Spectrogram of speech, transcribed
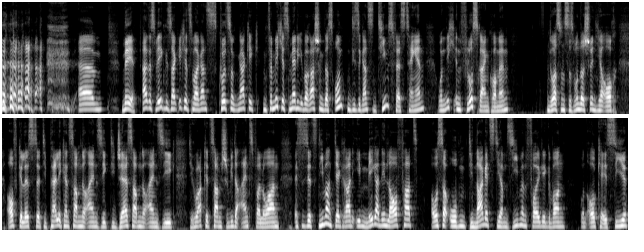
ähm, nee, also deswegen sage ich jetzt mal ganz kurz und knackig, für mich ist mehr die Überraschung, dass unten diese ganzen Teams festhängen und nicht in Fluss reinkommen. Du hast uns das wunderschön hier auch aufgelistet. Die Pelicans haben nur einen Sieg, die Jazz haben nur einen Sieg, die Rockets haben schon wieder eins verloren. Es ist jetzt niemand, der gerade eben mega den Lauf hat, außer oben die Nuggets, die haben sieben in Folge gewonnen und OKC.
